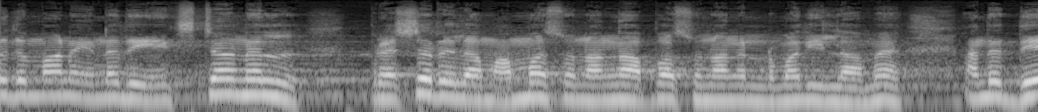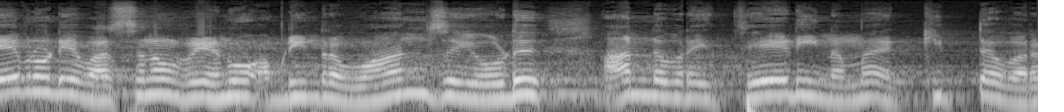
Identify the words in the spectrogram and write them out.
விதமான என்னது எக்ஸ்டர்னல் ப்ரெஷர் இல்லாமல் அம்மா சொன்னாங்க அப்பா சொன்னாங்கன்ற மாதிரி இல்லாமல் அந்த தேவனுடைய வசனம் வேணும் அப்படின்ற வாஞ்சையோடு ஆண்டவரை தேடி நம்ம கிட்ட வர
